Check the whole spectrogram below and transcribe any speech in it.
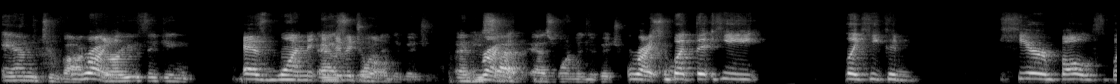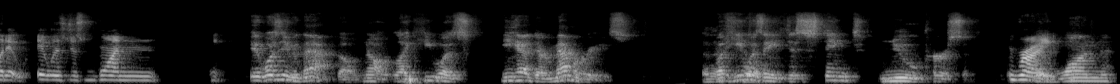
and Tuvok, Right. or are you thinking as one as individual. one individual? And he Right. said as one individual. right So- but that he like he could hear both but it it was just one it wasn't even that though. No, like he was he had their memories, but he was a distinct new person. with right One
